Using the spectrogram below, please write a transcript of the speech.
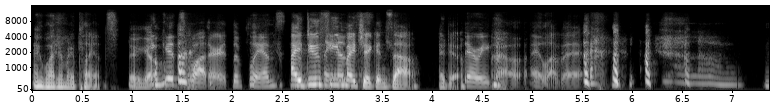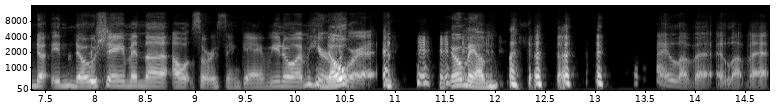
I water my plants. There you go. It gets water. The plants. I the do feed my chickens though. I do. There we go. I love it. No, no shame in the outsourcing game. You know, I'm here Nope. for it. No, ma'am. I love it. I love it.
